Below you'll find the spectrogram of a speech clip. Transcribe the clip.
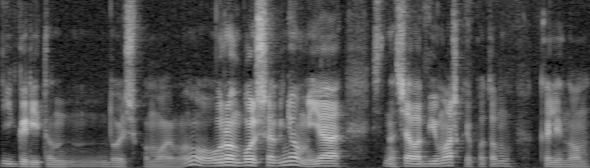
И горит он дольше, по-моему. Ну, урон больше огнем, я сначала бью машкой, потом калином.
